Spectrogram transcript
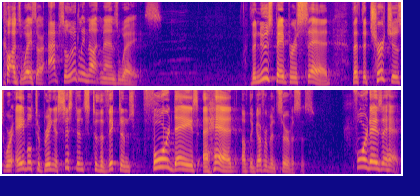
God's ways are absolutely not man's ways. The newspapers said that the churches were able to bring assistance to the victims four days ahead of the government services. Four days ahead.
